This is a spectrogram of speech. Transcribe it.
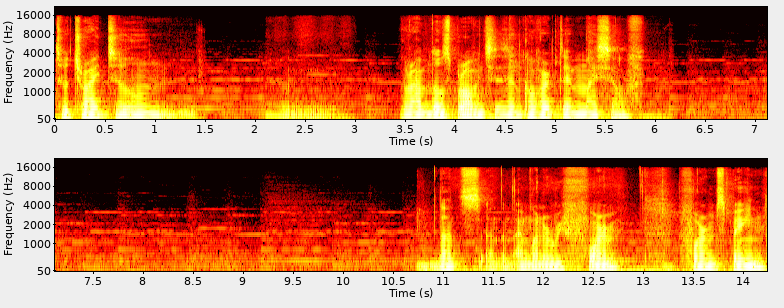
to try to um, grab those provinces and convert them myself. That's I'm gonna reform form Spain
